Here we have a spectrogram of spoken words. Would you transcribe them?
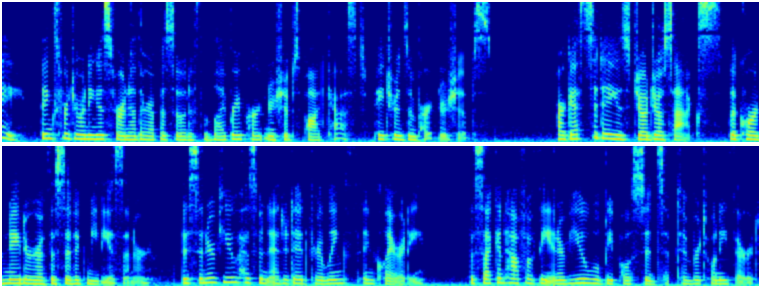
Hey, thanks for joining us for another episode of the Library Partnerships Podcast, Patrons and Partnerships. Our guest today is Jojo Sachs, the coordinator of the Civic Media Center. This interview has been edited for length and clarity. The second half of the interview will be posted September 23rd.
